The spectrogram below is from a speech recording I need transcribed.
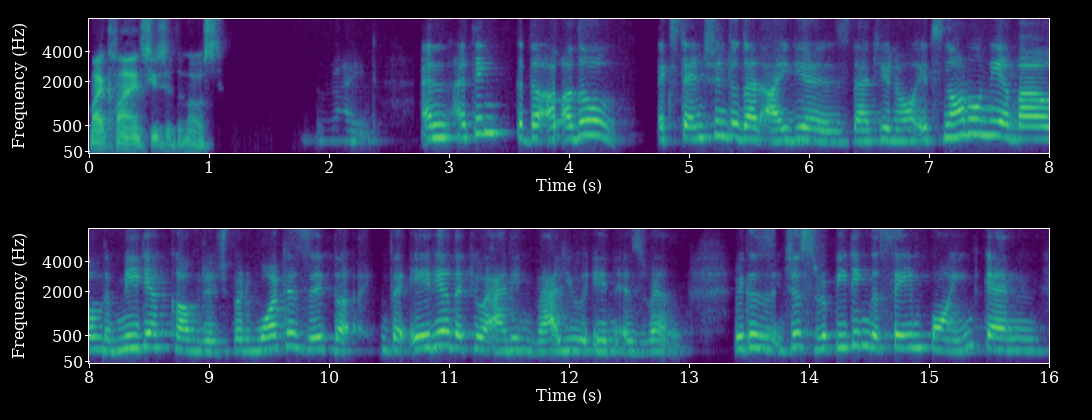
my clients use it the most. Right. And I think the other extension to that idea is that you know it's not only about the media coverage but what is it the, the area that you're adding value in as well because just repeating the same point can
